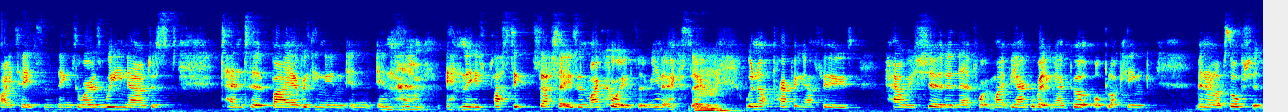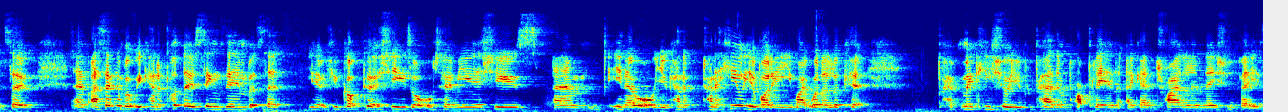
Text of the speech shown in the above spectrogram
phytates and things. Whereas we now just tend to buy everything in in in, um, in these plastic sachets and microwave them, you know. So mm. we're not prepping our food how we should, and therefore it might be aggravating our gut or blocking mineral absorption. So um, our second book, we kind of put those things in, but said, you know, if you've got gut issues or autoimmune issues, um, you know, or you're kind of trying to heal your body, you might want to look at making sure you prepare them properly and again trial elimination phase.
